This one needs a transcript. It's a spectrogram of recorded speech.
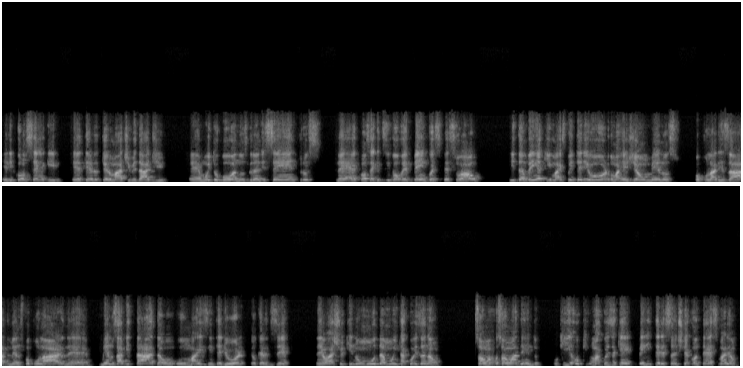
ele consegue é, ter, ter uma atividade é, muito boa nos grandes centros, né, consegue desenvolver bem com esse pessoal, e também aqui mais para o interior, numa região menos popularizada, menos popular, né, menos habitada, ou, ou mais interior, eu quero dizer, né, eu acho que não muda muita coisa, não. Só um, só um adendo. O que, o que, uma coisa que é bem interessante que acontece, Marião,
